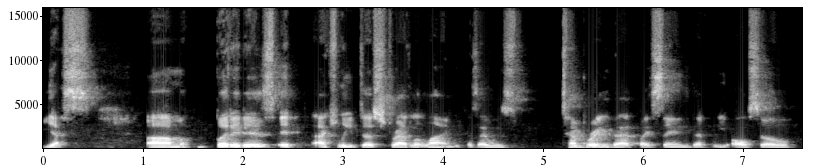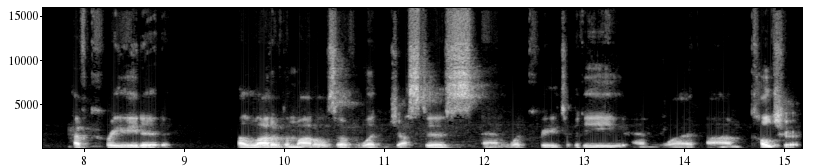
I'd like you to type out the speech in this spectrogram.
yes, um, but it is. It actually does straddle a line because I was tempering that by saying that we also have created a lot of the models of what justice and what creativity and what um, culture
